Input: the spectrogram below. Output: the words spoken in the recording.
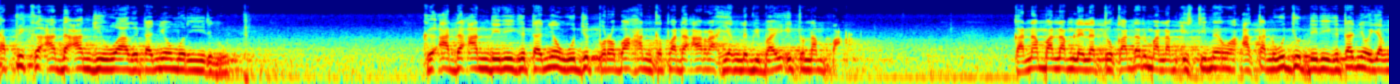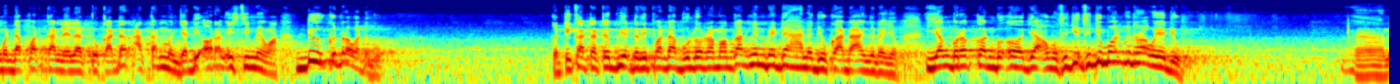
Tapi keadaan jiwa katanya meri tu. Keadaan diri katanya wujud perubahan kepada arah yang lebih baik itu nampak. Karena malam Lailatul Qadar malam istimewa akan wujud diri katanya yang mendapatkan Lailatul Qadar akan menjadi orang istimewa. Deh kenerawat aku. Ketika terbiat daripada bulan Ramadan yang beda lah juga keadaan katanya. Yang berakon bekerja sejid sejumat kenerawat ya ju. Nah,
